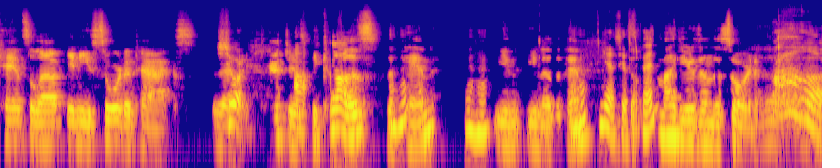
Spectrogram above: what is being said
cancel out any sword attacks that Sure. it catches, Uh, because the pen, mhm. you, you know the pen, Mhm. Yes, yes, pen. mightier than the sword, Oh.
